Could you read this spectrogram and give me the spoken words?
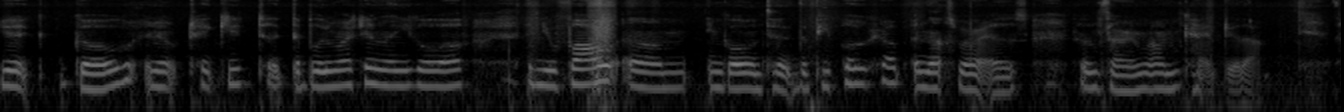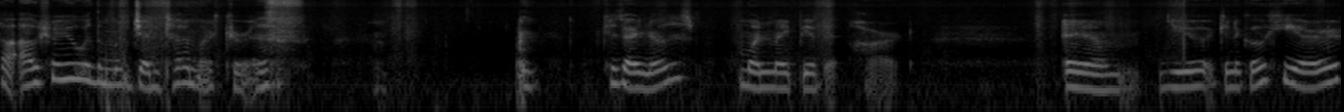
you go, and it'll take you to like, the blue marker, and then you go off, and you fall, um, and go into the people shop, and that's where it is. So I'm sorry, mom can't do that. So I'll show you where the magenta marker is, because I know this one might be a bit hard. Um, you're gonna go here,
